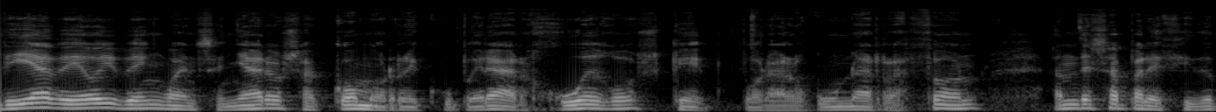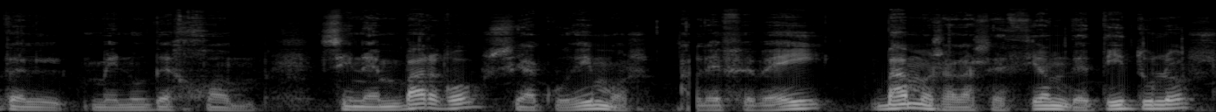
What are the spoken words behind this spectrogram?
el día de hoy vengo a enseñaros a cómo recuperar juegos que, por alguna razón, han desaparecido del menú de Home. Sin embargo, si acudimos al FBI, vamos a la sección de títulos,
